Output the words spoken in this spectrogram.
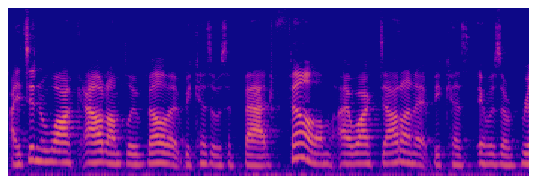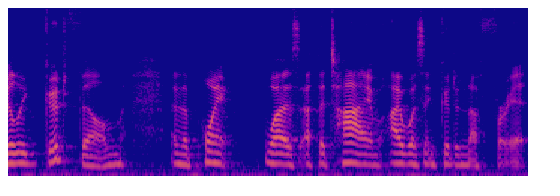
I didn't walk out on Blue Velvet because it was a bad film. I walked out on it because it was a really good film. And the point was, at the time, I wasn't good enough for it.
